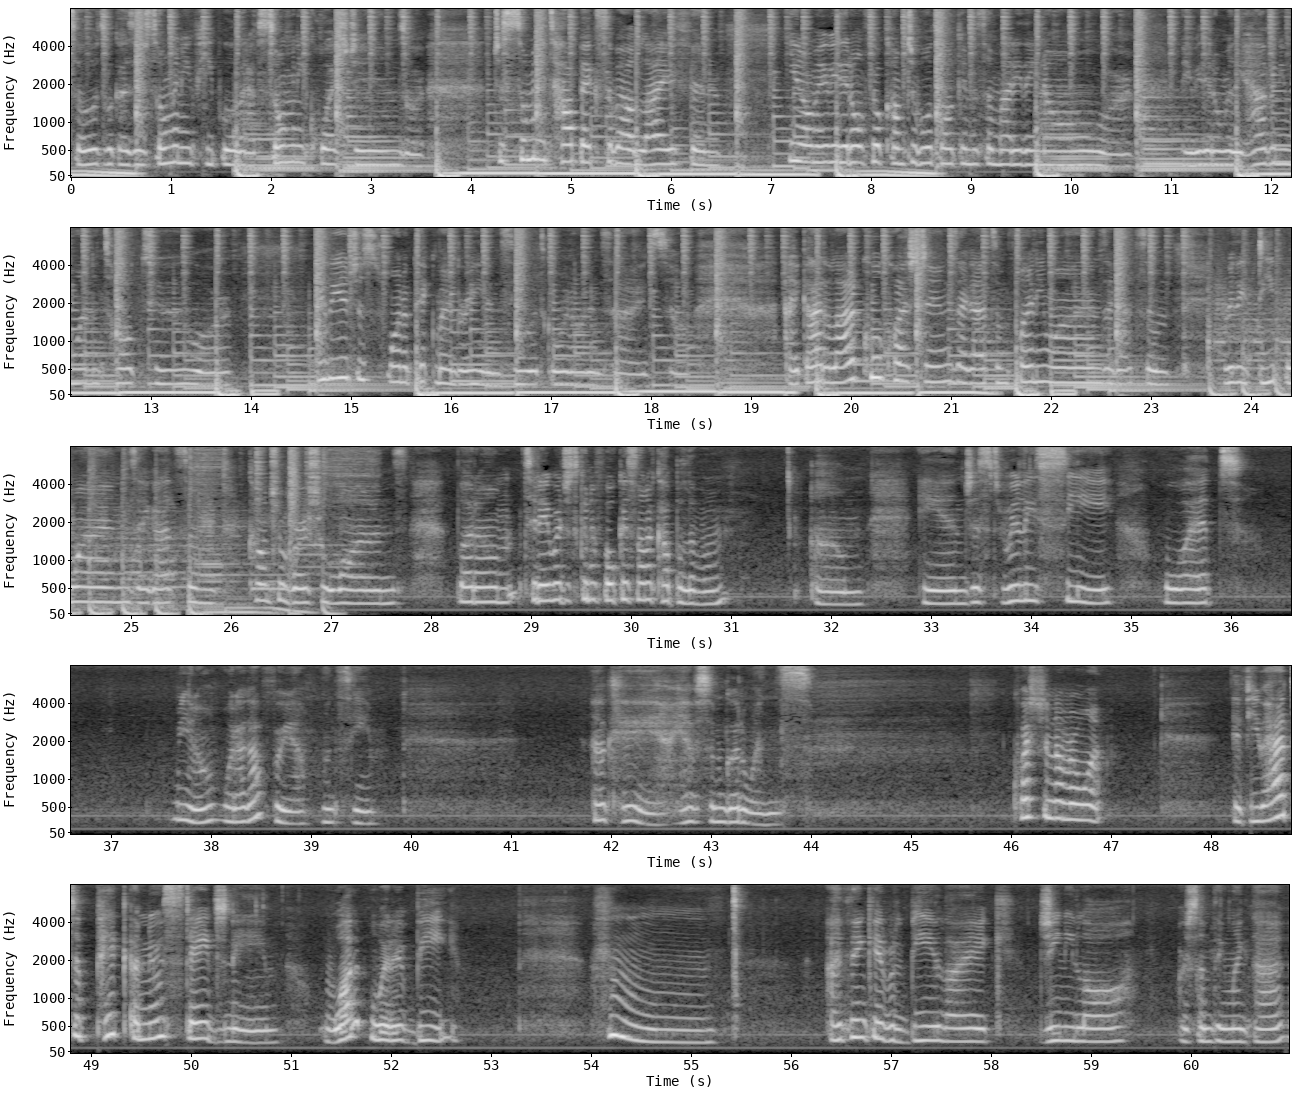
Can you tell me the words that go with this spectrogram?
episodes because there's so many people that have so many questions or just so many topics about life and you know maybe they don't feel comfortable talking to somebody they know or maybe they don't really have anyone to talk to or maybe you just want to pick my brain and see what's going on inside so I got a lot of cool questions. I got some funny ones. I got some really deep ones. I got some controversial ones. But um, today we're just gonna focus on a couple of them, um, and just really see what you know what I got for you. Let's see. Okay, we have some good ones. Question number one. If you had to pick a new stage name, what would it be? Hmm. I think it would be like Jeannie Law or something like that.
